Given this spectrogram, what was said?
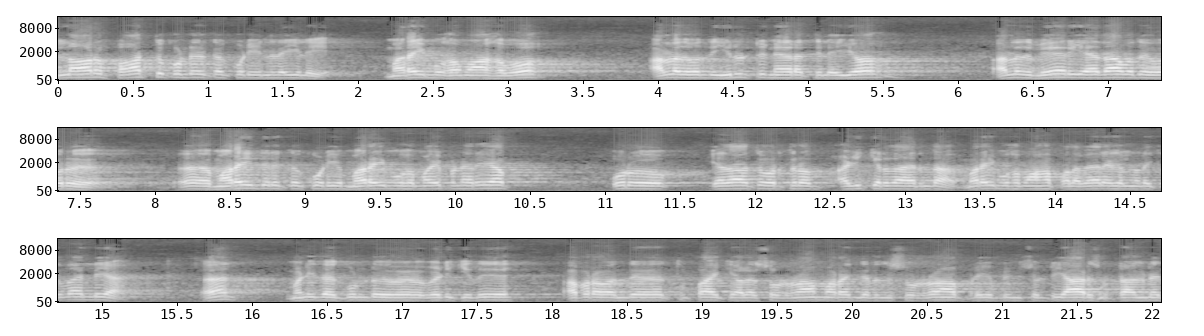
எல்லாரும் பார்த்து கொண்டிருக்கக்கூடிய நிலையிலே மறைமுகமாகவோ அல்லது வந்து இருட்டு நேரத்திலேயோ அல்லது வேறு ஏதாவது ஒரு மறைந்திருக்கக்கூடிய மறைமுகமாக இப்போ நிறைய ஒரு ஏதாவது ஒருத்தர் அழிக்கிறதா இருந்தால் மறைமுகமாக பல வேலைகள் நடக்குதா இல்லையா? மனித குண்டு வெடிக்குது அப்புறம் வந்து துப்பாக்கியால் சுடுறான் மறைஞ்சிருந்து சுடுறான் அப்படி இப்படின்னு சொல்லிட்டு யார் சுட்டாங்கன்னு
